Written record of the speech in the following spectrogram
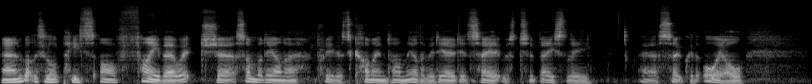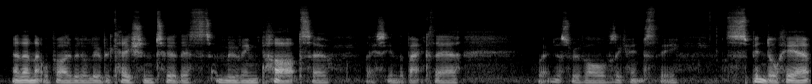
And I've got this little piece of fibre which uh, somebody on a previous comment on the other video did say it was to basically uh, soak with oil and then that will provide a bit of lubrication to this moving part so basically in the back there where it just revolves against the spindle here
